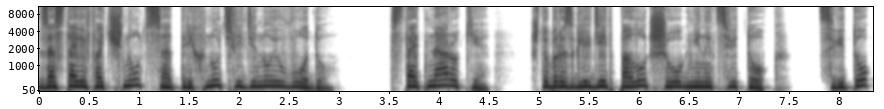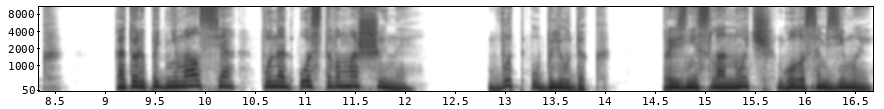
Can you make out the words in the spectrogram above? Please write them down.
заставив очнуться, отряхнуть ледяную воду, встать на руки, чтобы разглядеть получше огненный цветок. Цветок, который поднимался понад остовом машины. «Вот ублюдок!» — произнесла ночь голосом зимы.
